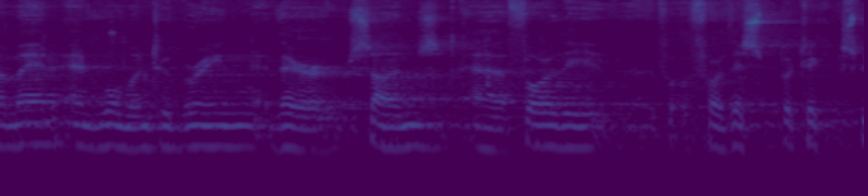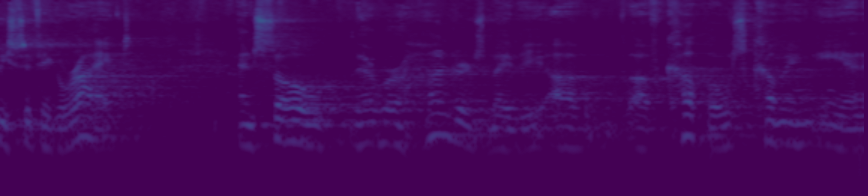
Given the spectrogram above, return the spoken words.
a man and woman to bring their sons uh, for, the, for, for this particular specific rite. And so there were hundreds, maybe, of, of couples coming in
